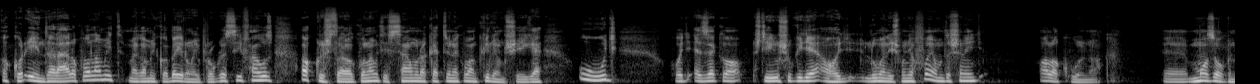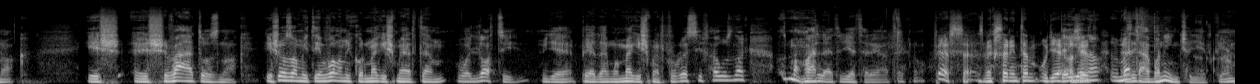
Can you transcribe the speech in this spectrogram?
akkor én találok valamit, meg amikor beírom egy progresszív house, akkor is találok valamit, és számomra kettőnek van különbsége. Úgy, hogy ezek a stílusok, ugye, ahogy Lumen is mondja, folyamatosan így alakulnak. mozognak, és, és változnak, és az, amit én valamikor megismertem, vagy Laci, ugye például megismert Progressive House-nak, az ma már lehet, hogy ethereal techno. Persze, ez meg szerintem ugye De azért... ilyen a ez egy- metában nincs egyébként.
